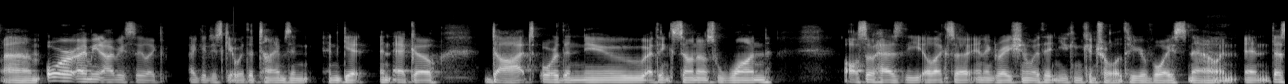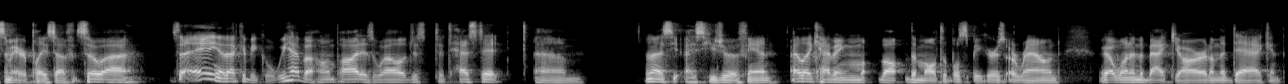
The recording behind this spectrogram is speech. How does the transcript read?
Um, or I mean, obviously, like I could just get with the times and and get an Echo Dot or the new I think Sonos One also has the Alexa integration with it, and you can control it through your voice now and and does some AirPlay stuff. So uh, So yeah, that could be cool. We have a HomePod as well, just to test it. Um, I'm not as, as, huge of a fan. I like having m- the multiple speakers around. We got one in the backyard on the deck, and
